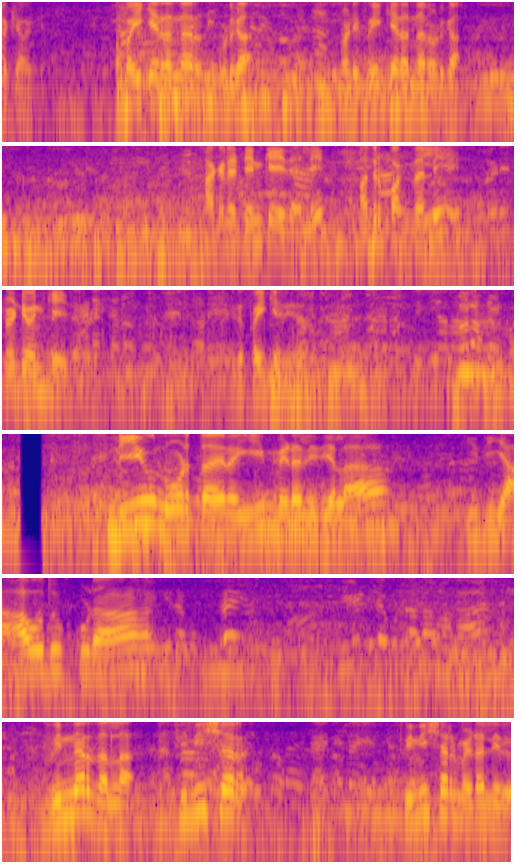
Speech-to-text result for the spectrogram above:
Okay okay five K runner ಹುಡುಗ. ನೋಡಿ ಫೈವ್ ಕೆ ರನ್ನರ್ ಹುಡುಗ. ಆ ಕಡೆ ಟೆನ್ ಕೆ ಇದೆ ಅಲ್ಲಿ. ಅದ್ರ ಪಕ್ಕದಲ್ಲಿ ಟ್ವೆಂಟಿ ಒನ್ ಕೆ ಇದೆ ನೋಡಿ. ಇದು ಫೈವ್ ಕೆ ಇದೆ. ನೀವು ನೋಡ್ತಾ ಇರೋ ಈ ಮೆಡಲ್ ಇದೆಯಲ್ಲ ಇದು ಯಾವುದು ಕೂಡ ವಿನ್ನರ್ದಲ್ಲ ಫಿನಿಷರ್ ಫಿನಿಷರ್ ಮೆಡಲ್ ಇದು.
